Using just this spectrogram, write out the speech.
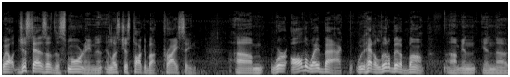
Well, just as of this morning, and let's just talk about pricing. Um, we're all the way back. We had a little bit of bump um, in, in uh,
